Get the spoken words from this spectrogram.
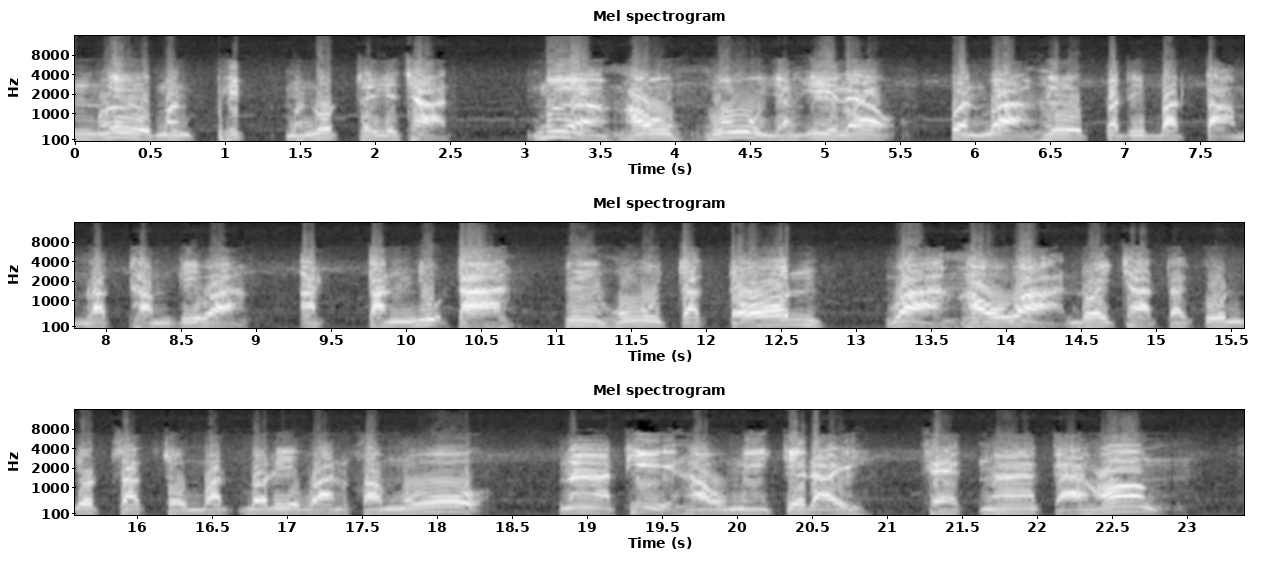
ำเออมันผิดมนุษยชาติ เมื่อเฮาหูอย่างอี้แล้วเปิ้นว่าเฮือปฏิบัติตามหลักธรรมที่ว่า อัตตัญญุตาฮือหูจักตนว่าเฮาว่าโดยชาติตระกูลยศศักดิ์สมบัติบริวารความรู้หน้าที่เฮามีเจอใด แขกมากะห้อง ค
